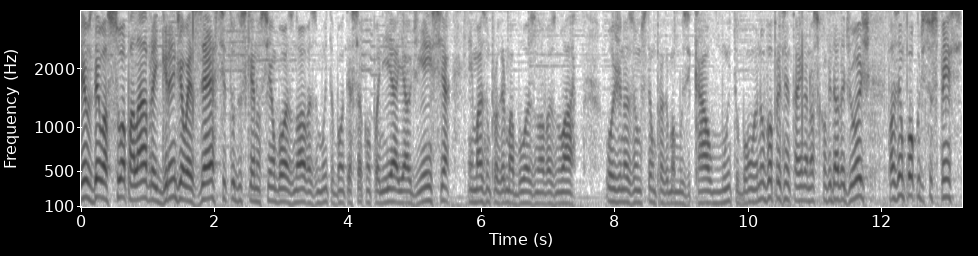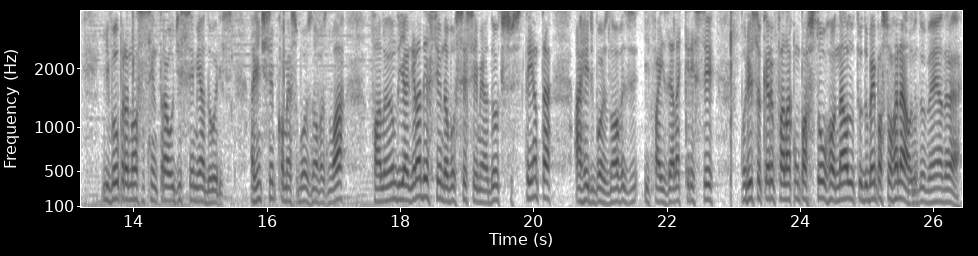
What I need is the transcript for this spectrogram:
Deus deu a sua palavra e grande é o exército dos que anunciam boas novas. Muito bom ter sua companhia e audiência em mais um programa Boas Novas no Ar. Hoje nós vamos ter um programa musical muito bom. Eu não vou apresentar ainda a nossa convidada de hoje, fazer um pouco de suspense e vou para a nossa central de semeadores. A gente sempre começa Boas Novas no Ar falando e agradecendo a você, semeador, que sustenta a Rede Boas Novas e faz ela crescer. Por isso eu quero falar com o pastor Ronaldo. Tudo bem, pastor Ronaldo? Tudo bem, André.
